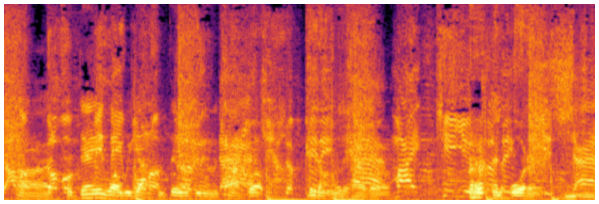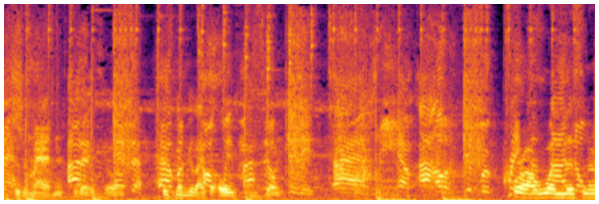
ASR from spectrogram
Uh, today, while we got some things we want to top up, we don't really have a, an order to the madness today. So it's going to be like the old school. For our one listener,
